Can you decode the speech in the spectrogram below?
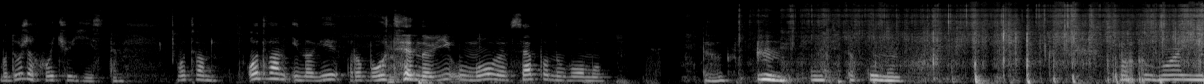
бо дуже хочу їсти. От вам, от вам і нові роботи, нові умови, все по-новому. Так, ось в такому пакуванні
